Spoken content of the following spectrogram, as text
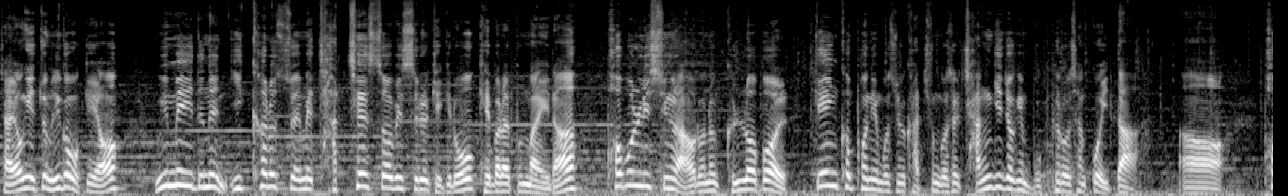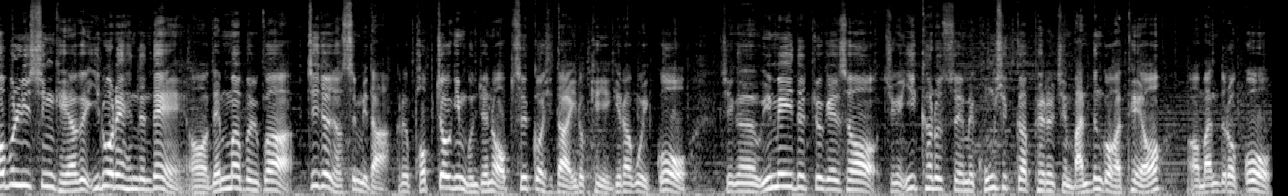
자 여기 좀 읽어볼게요. 위메이드는 이카루스 M의 자체 서비스를 계기로 개발할 뿐만 아니라 퍼블리싱을 아우르는 글로벌 게임 컴퍼니 모습을 갖춘 것을 장기적인 목표로 삼고 있다. 어, 퍼블리싱 계약을 1월에 했는데 어, 넷마블과 찢어졌습니다. 그리고 법적인 문제는 없을 것이다. 이렇게 얘기를 하고 있고 지금 위메이드 쪽에서 지금 이카루스 M의 공식 카페를 지금 만든 것 같아요. 어, 만들었고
